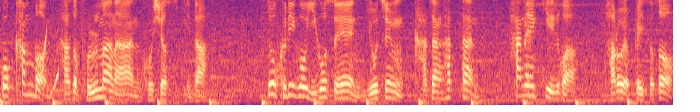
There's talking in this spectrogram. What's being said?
꼭 한번 가서 볼만한 곳이었습니다. 또 그리고 이곳은 요즘 가장 핫한 하늘길과 바로 옆에 있어서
